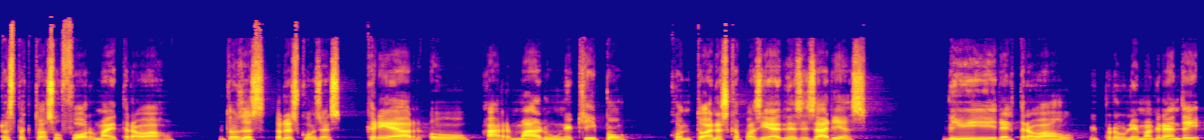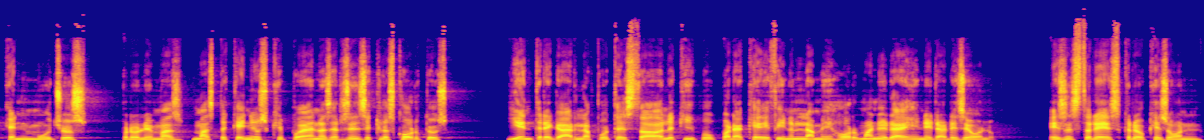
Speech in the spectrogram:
respecto a su forma de trabajo. Entonces, tres cosas. Crear o armar un equipo con todas las capacidades necesarias, dividir el trabajo, el problema grande, en muchos problemas más pequeños que puedan hacerse en ciclos cortos y entregar la potestad al equipo para que definan la mejor manera de generar ese valor. Esos tres creo que son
